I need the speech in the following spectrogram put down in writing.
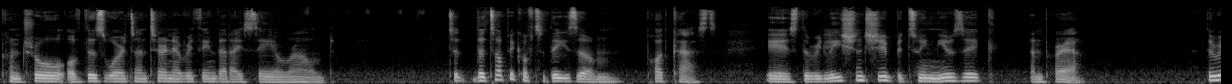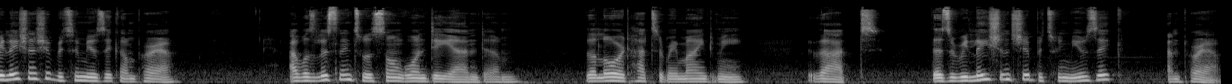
control of these words and turn everything that I say around. To, the topic of today's um, podcast is the relationship between music and prayer. The relationship between music and prayer. I was listening to a song one day, and um, the Lord had to remind me that there's a relationship between music and prayer.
